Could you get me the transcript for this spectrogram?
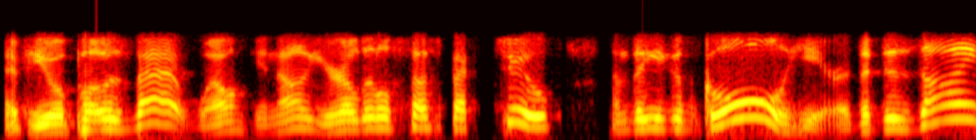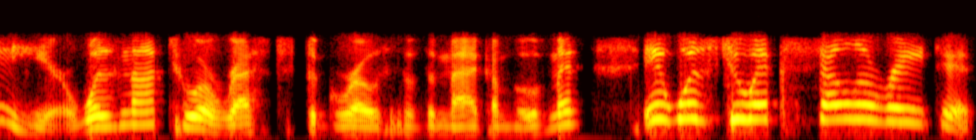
If you oppose that, well, you know, you're a little suspect too. And the goal here, the design here, was not to arrest the growth of the MAGA movement, it was to accelerate it.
